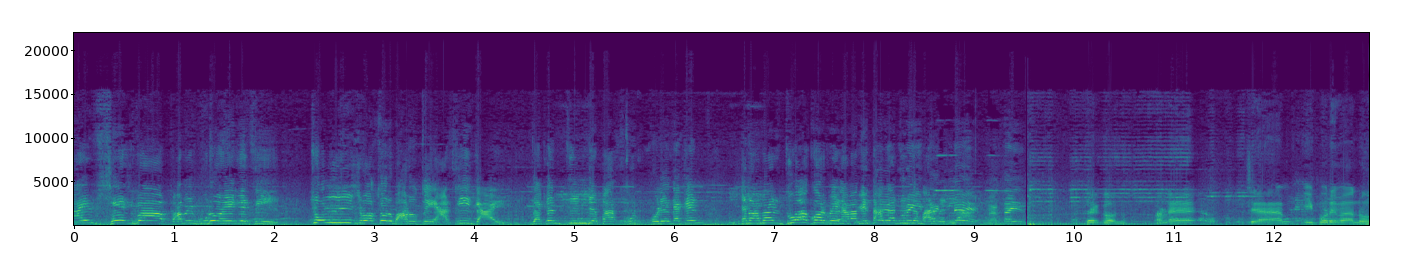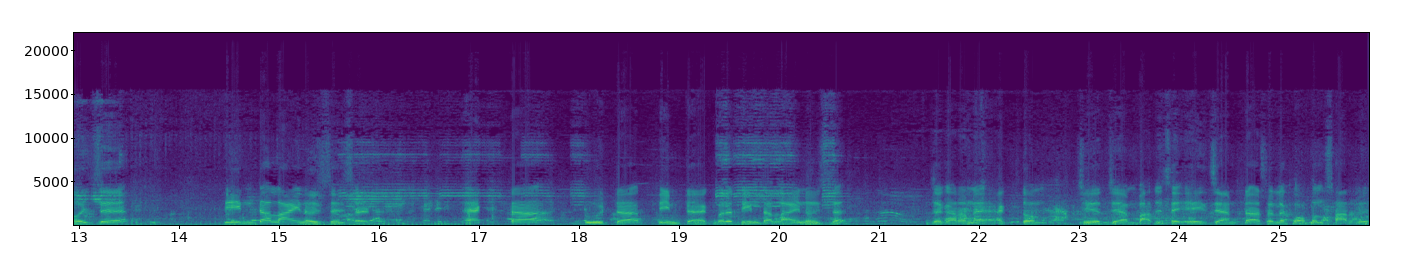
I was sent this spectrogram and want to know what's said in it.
লাইফ শেষ বাপ আমি বুড়ো হয়ে গেছি। চল্লিশ বছর ভারতে আসি যাই। দেখেন তিনটে পাসপোর্ট করে দেখেন। কেন আমার দোয়া করবেন আমাকে টাকা দিতে পারবেন না। দেখুন মানে জ্যাম কি পরিমাণ হয়েছে? তিনটা লাইন হয়েছে এই সাইডে একটা দুইটা তিনটা। একবারে তিনটা লাইন হয়েছে। যে কারণে একদম যে জ্যাম বাঁধিছে এই জ্যামটা আসলে কখন একবার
